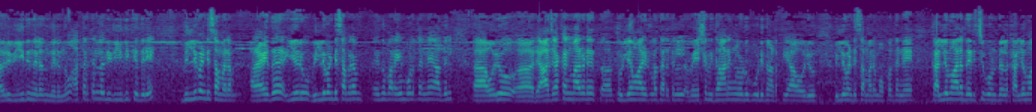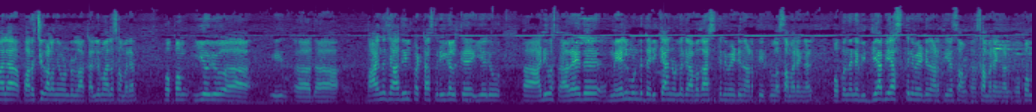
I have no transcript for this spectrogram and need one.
ഒരു രീതി നിലനിന്നിരുന്നു. അത്തരത്തിലുള്ള ഒരു രീതിക്കെതിരെ വില്ലുവണ്ടി സമരം അതായത് ഈ ഒരു വില്ലുവണ്ടി സമരം എന്ന് പറയുമ്പോൾ തന്നെ അതിൽ ഒരു രാജാക്കന്മാരുടെ തുല്യമായിട്ടുള്ള തരത്തിൽ വേഷവിധാനങ്ങളോട് കൂടി നടത്തിയ ഒരു വില്ലുവണ്ടി സമരം ഒപ്പം തന്നെ കല്ലുമാല ധരിച്ചുകൊണ്ടുള്ള കല്ലുമാല പറിച്ചു കളഞ്ഞുകൊണ്ടുള്ള കല്ലുമാല സമരം ഒപ്പം ഈ ഒരു താഴ്ന്ന ജാതിയിൽപ്പെട്ട സ്ത്രീകൾക്ക് ഈ ഒരു അടിവസ്ത്ര അതായത് മേൽമുണ്ട് ധരിക്കാനുള്ള ഒരു അവകാശത്തിന് വേണ്ടി നടത്തിയിട്ടുള്ള സമരങ്ങൾ ഒപ്പം തന്നെ വിദ്യാഭ്യാസത്തിന് വേണ്ടി നടത്തിയ സമരങ്ങൾ ഒപ്പം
